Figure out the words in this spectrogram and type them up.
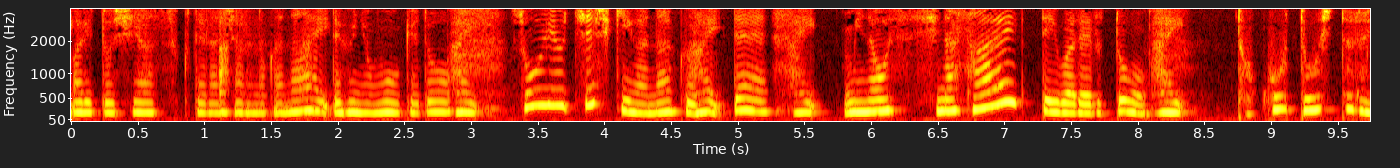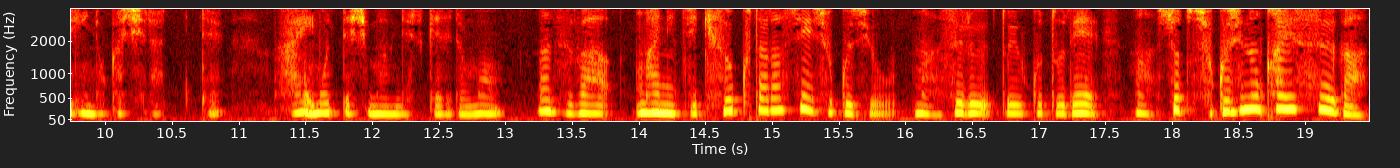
割としやすくてらっしゃるのかなっていうふうに思うけど、そういう知識がなくって、見直しなさいって言われると、どこをどうしたらいいのかしらって思ってしまうんですけれども。まずは毎日規則正しい食事を、まあ、するということで、まあ、ちょっと食事の回数が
